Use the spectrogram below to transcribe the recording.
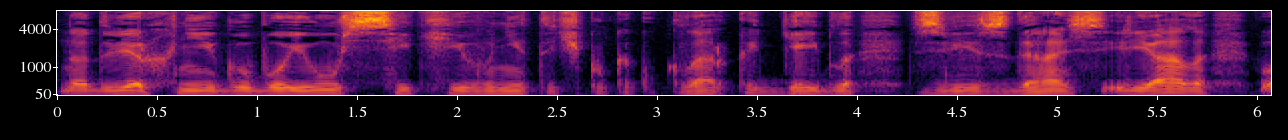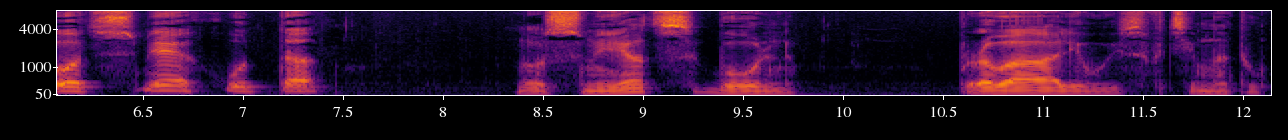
над верхней губой усики в ниточку, как у Кларка Гейбла, звезда сериала. Вот смеху-то! Но смеяться больно. Проваливаюсь в темноту.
